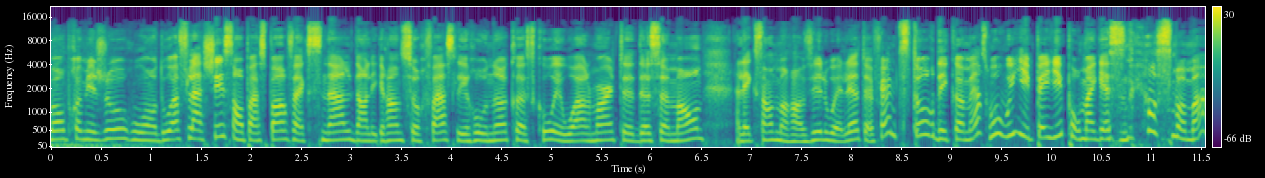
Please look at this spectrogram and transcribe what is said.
Bon, premier jour où on doit flasher son passeport vaccinal dans les grandes surfaces, les Rona, Costco et Walmart de ce monde. Alexandre Moranville-Ouellette a fait un petit tour des commerces. Oui, oui, il est payé pour magasiner en ce moment.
